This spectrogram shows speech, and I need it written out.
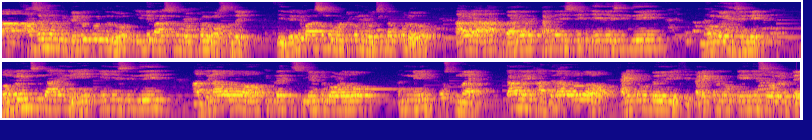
ఆ హాజరైనప్పుడు పెళ్ళి కూతురు ఇంటి మనసును కొట్టుకొని వస్తుంది. ఈ వెండి మనసును కొట్టుకుని వచ్చినప్పుడు ఆవిడ దాని కన్నేసి ఏం చేసింది? దొంగలించింది దొంగలించిన దానిని ఏం చేసింది? ఆ దినాలలో ఇప్పుడైతే సిమెంట్ గోడలు అన్నీ వస్తున్నాయి. కానీ ఆ దినాలలో తడికలు ఉండేవి ఈ తడికలకు ఏం చేసేవాళ్ళంటే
